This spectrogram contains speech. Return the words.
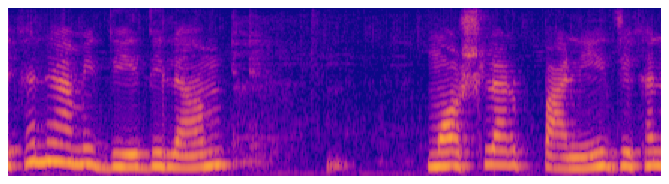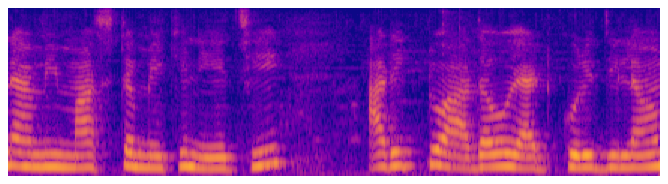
এখানে আমি দিয়ে দিলাম মশলার পানি, যেখানে আমি মাছটা মেখে নিয়েছি, আর একটু আদাও অ্যাড করে দিলাম।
